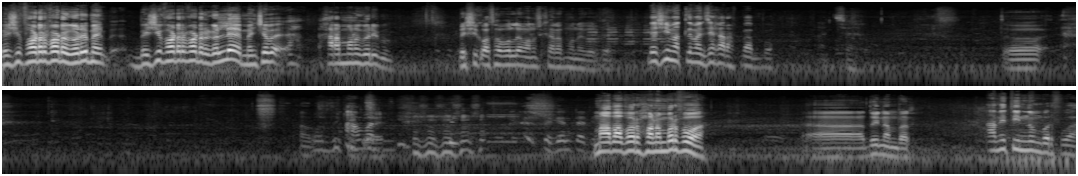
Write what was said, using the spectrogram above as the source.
বেশি ফটর ফটর করে বেশি ফটর ফটর করলে মানুষ খারাপ মনে করিব। বেশি কথা বললে মানুষ খারাপ মনে করবে। বেশি মাতলে মানুষে খারাপ ভাববো। আচ্ছা। তো মা বাবার হ নম্বর পোয়া দুই নাম্বার। আমি তিন নম্বর ফুয়া।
